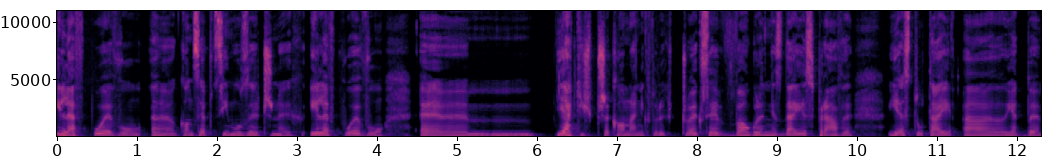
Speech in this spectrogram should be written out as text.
ile wpływu e, koncepcji muzycznych, ile wpływu e, jakichś przekonań, których człowiek sobie w ogóle nie zdaje sprawy, jest tutaj jakby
